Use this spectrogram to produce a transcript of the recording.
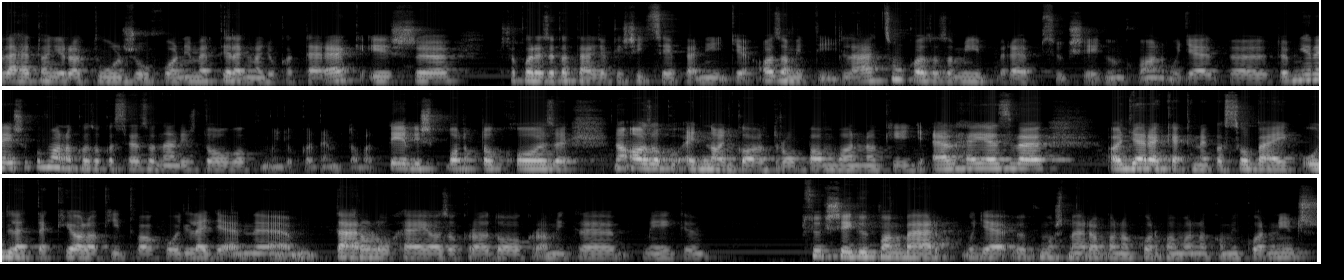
lehet annyira túl zsúfolni, mert tényleg nagyok a terek, és és akkor ezek a tárgyak is így szépen így, az, amit így látszunk, az az, amire szükségünk van, ugye többnyire, és akkor vannak azok a szezonális dolgok, mondjuk a nem tudom, a téli sportokhoz, na azok egy nagy gardróbban vannak így elhelyezve, a gyerekeknek a szobáik úgy lettek kialakítva, hogy legyen tárolóhely azokra a dolgokra, amikre még szükségük van, bár ugye ők most már abban a korban vannak, amikor nincs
